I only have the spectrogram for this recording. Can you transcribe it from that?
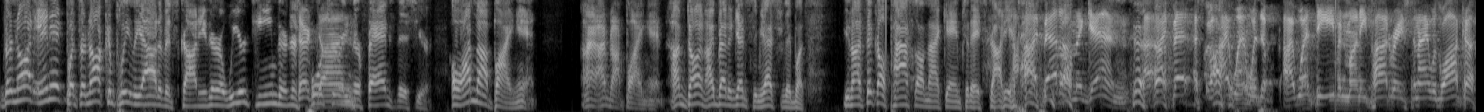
they're not in it, but they're not completely out of it, Scotty. They're a weird team. They're just they're torturing done. their fans this year. Oh, I'm not buying in. I, am not buying in. I'm done. I bet against him yesterday, but you know, I think I'll pass on that game today, Scotty. I bet him again. I, I, bet. So I went with the I went the even money Padres tonight with Wacha.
